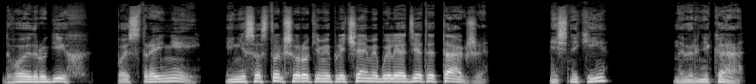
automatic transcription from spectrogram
Двое других, постройней и не со столь широкими плечами, были одеты так же. Мясники? Наверняка.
